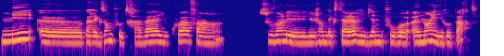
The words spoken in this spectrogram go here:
Mais euh, par exemple au travail ou quoi, enfin souvent les, les gens de l'extérieur ils viennent pour euh, un an et ils repartent.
